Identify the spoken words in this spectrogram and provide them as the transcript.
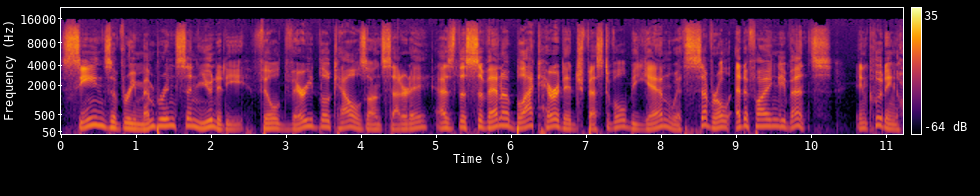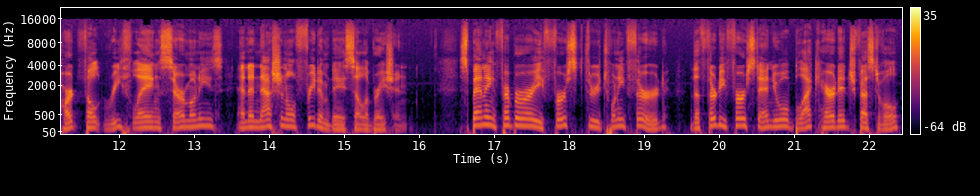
Scenes of remembrance and unity filled varied locales on Saturday as the Savannah Black Heritage Festival began with several edifying events, including heartfelt wreath laying ceremonies and a National Freedom Day celebration. Spanning February 1st through 23rd, the 31st annual Black Heritage Festival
